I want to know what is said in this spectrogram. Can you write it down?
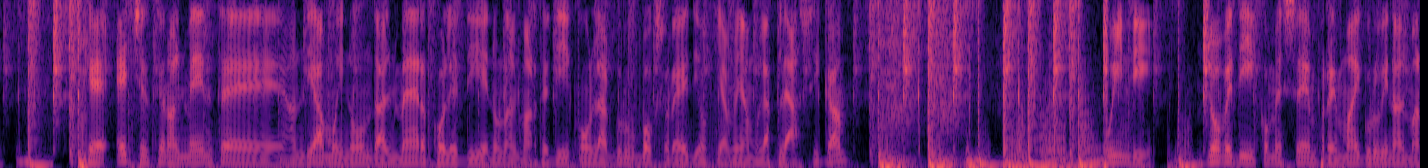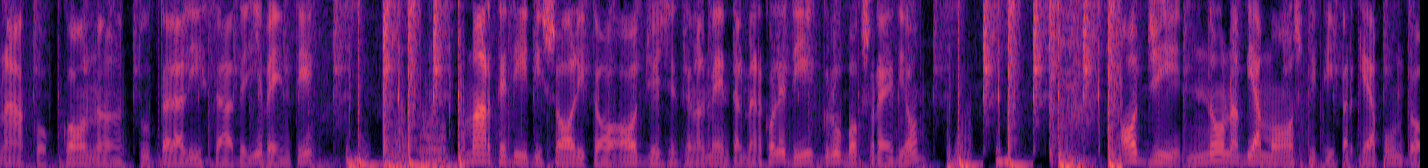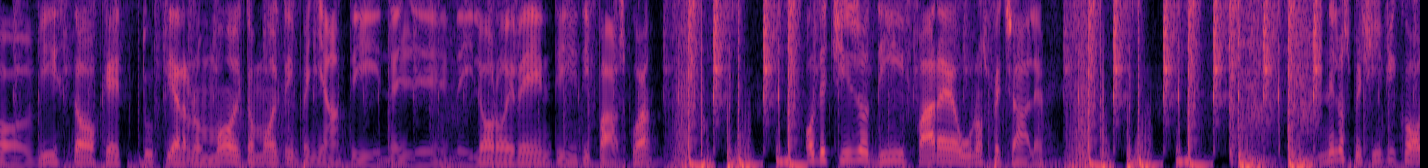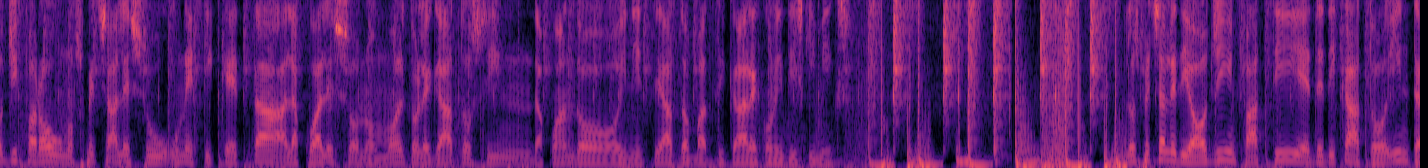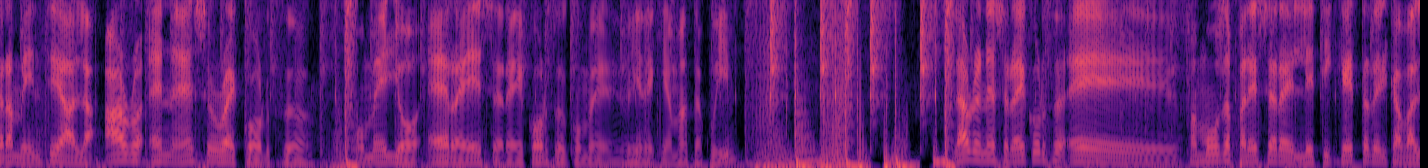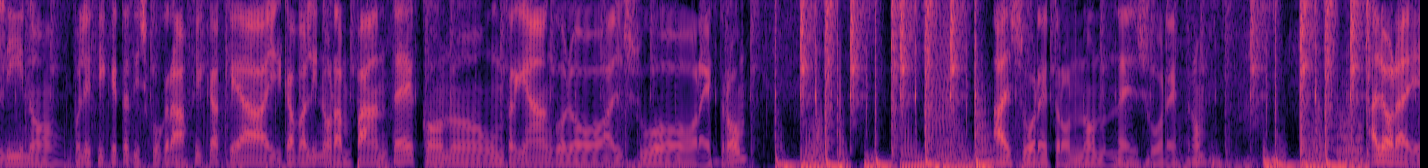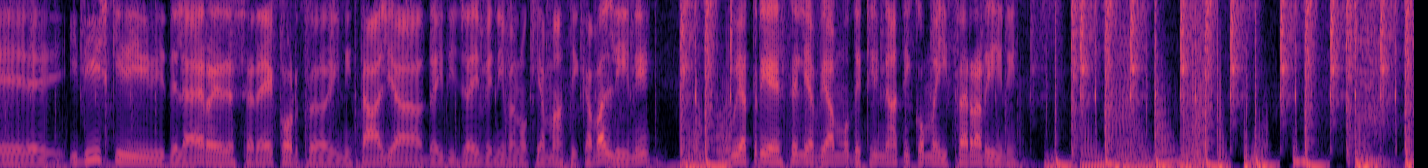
che eccezionalmente andiamo in onda il mercoledì e non al martedì con la Groovebox Radio, chiamiamola classica quindi giovedì come sempre My Groovin Almanacco con eh, tutta la lista degli eventi. Martedì di solito, oggi eccezionalmente al mercoledì, Groovebox Radio. Oggi non abbiamo ospiti perché appunto visto che tutti erano molto molto impegnati negli, nei loro eventi di Pasqua ho deciso di fare uno speciale nello specifico oggi farò uno speciale su un'etichetta alla quale sono molto legato sin da quando ho iniziato a bazzicare con i dischi mix. Lo speciale di oggi infatti è dedicato interamente alla RNS Records, o meglio RS Records come viene chiamata qui L'R&S Records è famosa per essere l'etichetta del cavallino, quell'etichetta discografica che ha il cavallino rampante con un triangolo al suo retro. Al suo retro, non nel suo retro. Allora, eh, i dischi della RS Records in Italia dai DJ venivano chiamati cavallini, qui a Trieste li abbiamo declinati come i Ferrarini.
